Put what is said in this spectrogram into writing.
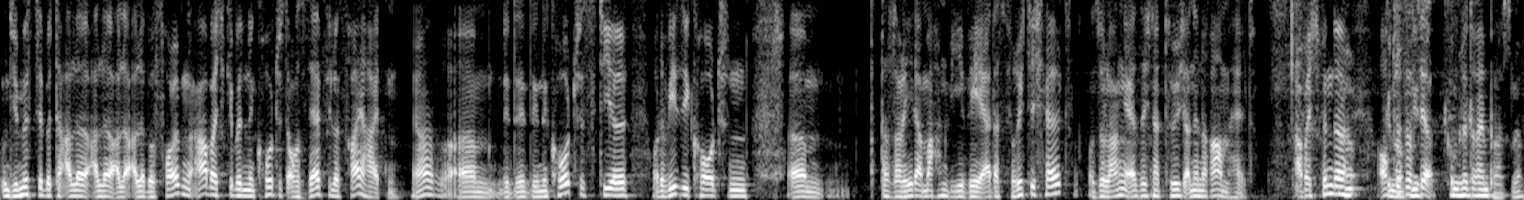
und die müsst ihr bitte alle, alle, alle, alle befolgen. Aber ich gebe den Coaches auch sehr viele Freiheiten. Ja? Ähm, den, den Coaches-Stil oder wie sie coachen, ähm, das soll jeder machen, wie, wie er das für richtig hält, solange er sich natürlich an den Rahmen hält. Aber ich finde, ja, oft genau, ist es ja komplett reinpasst. Ne?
